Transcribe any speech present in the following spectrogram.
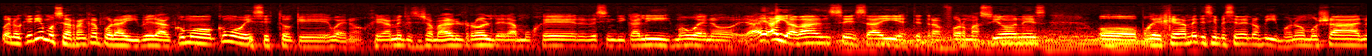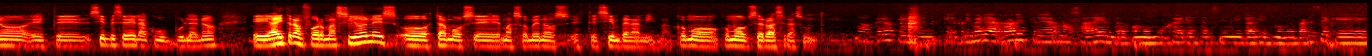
bueno queríamos arrancar por ahí Vera cómo cómo ves esto que bueno generalmente se llama el rol de la mujer en el sindicalismo bueno hay, hay avances hay este transformaciones o porque generalmente siempre se ven los mismos, ¿no? Moyano, este, siempre se ve la cúpula, ¿no? Eh, ¿Hay transformaciones o estamos eh, más o menos este, siempre en la misma? ¿Cómo, cómo observas el asunto? No, creo que, el primer error es creernos adentro como mujeres del sindicalismo. Me parece que,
